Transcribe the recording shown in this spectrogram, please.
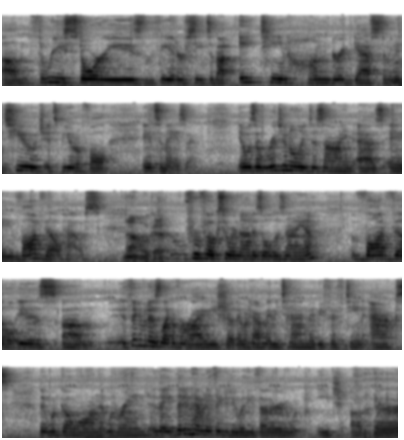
um, three stories. The theater seats about 1,800 guests. I mean, it's huge, it's beautiful, it's amazing. It was originally designed as a vaudeville house No, okay. for folks who are not as old as I am, vaudeville is um, think of it as like a variety show. They would have maybe ten, maybe fifteen acts that would go on that would range. and They, they didn't have anything to do with each other. Each other.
